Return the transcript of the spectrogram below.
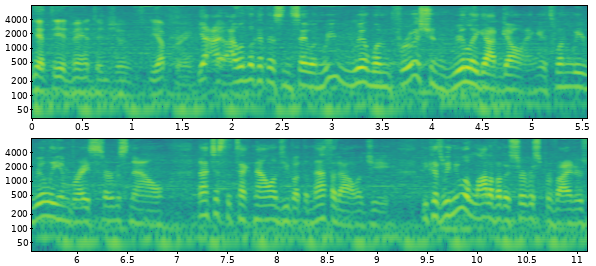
get the advantage of the upgrade. Yeah, I, I would look at this and say when we real, when fruition really got going, it's when we really embraced ServiceNow, not just the technology but the methodology, because we knew a lot of other service providers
